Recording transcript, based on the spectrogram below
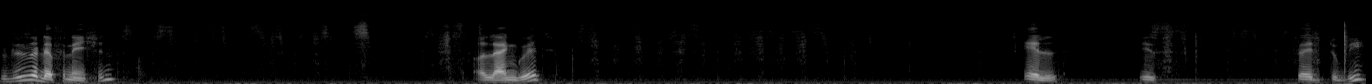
So, this is a definition a language. L is said to be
